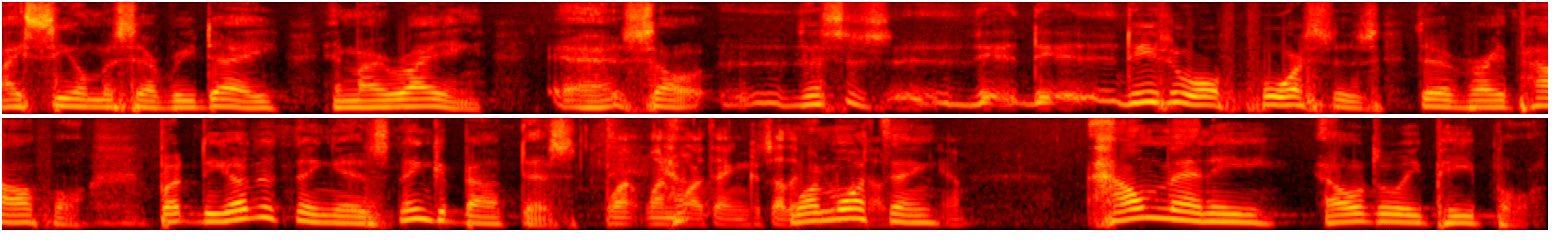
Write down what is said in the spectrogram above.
I see almost every day in my writing. Uh, so this is the, the, these are all forces that are very powerful. But the other thing is, think about this. One, one more thing, because one more thing. Yeah. How many elderly people,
